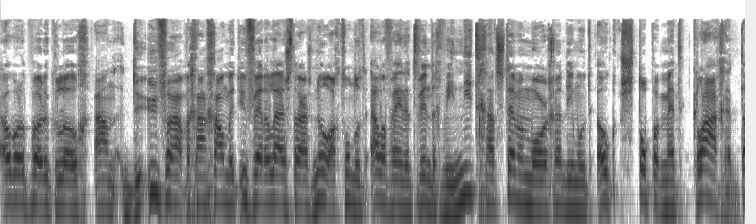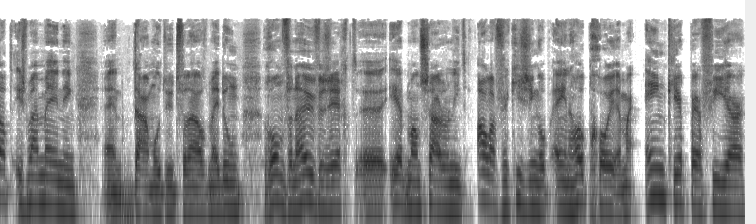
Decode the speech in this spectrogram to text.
oberpoliticoloog aan de UvA. We gaan gauw met u verder, luisteraars. 0800 1121. Wie niet gaat stemmen morgen, die moet ook stoppen met klagen. Dat is mijn mening. En daar moet u het vanavond mee doen. Ron van Heuven zegt, eh Eerdmans zouden niet alle verkiezingen op één hoop gooien... en maar één keer per vier jaar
